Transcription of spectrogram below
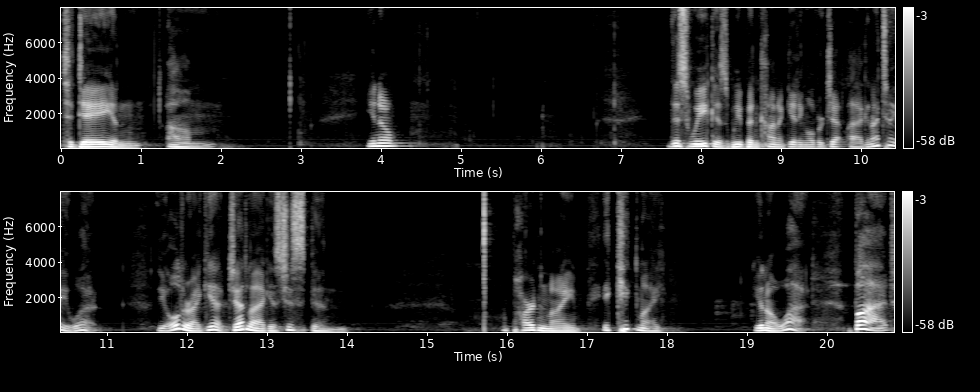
today. And, um, you know, this week as we've been kind of getting over jet lag, and I tell you what, the older I get, jet lag has just been pardon my, it kicked my, you know what. But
